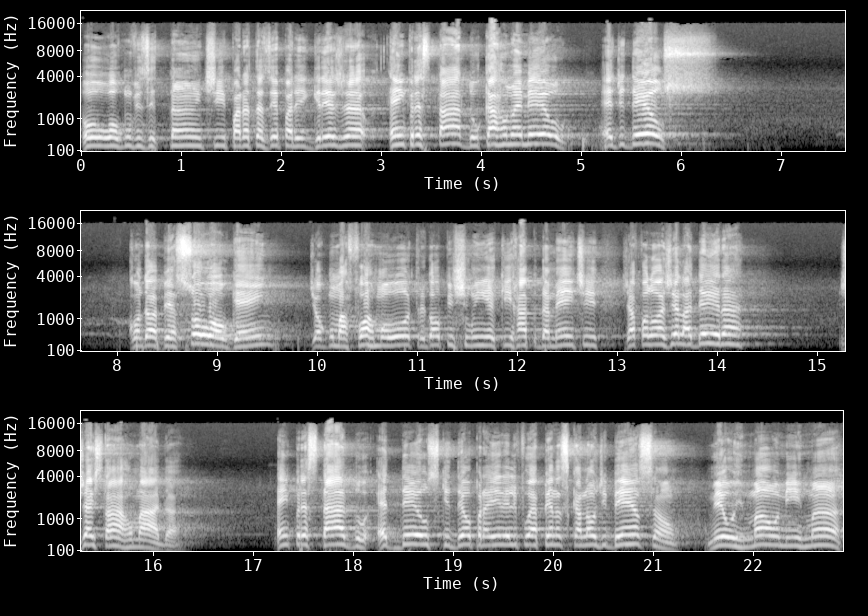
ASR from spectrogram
ou algum visitante para trazer para a igreja, é emprestado, o carro não é meu, é de Deus. Quando eu abençoo alguém, de alguma forma ou outra, igual o Pichuinho aqui rapidamente, já falou: a geladeira já está arrumada. É emprestado, é Deus que deu para ele, ele foi apenas canal de bênção. Meu irmão, minha irmã,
